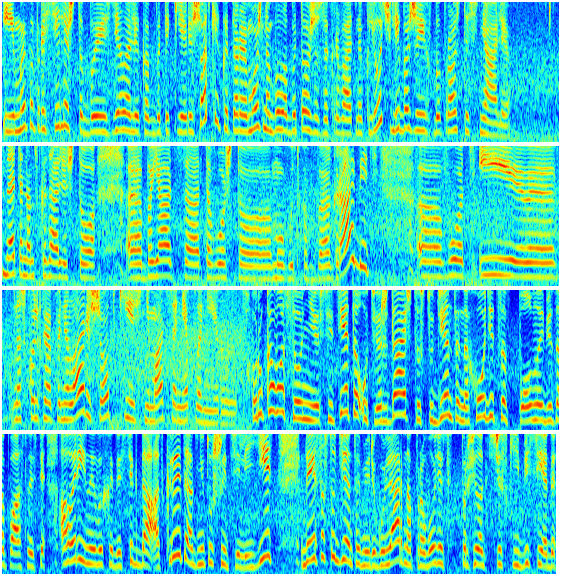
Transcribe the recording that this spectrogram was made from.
И мы попросили, чтобы сделали как бы такие решетки, которые можно было бы тоже закрывать на ключ, либо же их бы просто сняли. На это нам сказали, что э, боятся того, что могут как бы ограбить. Э, вот. И, э, насколько я поняла, решетки сниматься не планируют. Руководство университета утверждает, что студенты находятся в полной безопасности. Аварийные выходы всегда открыты, огнетушители есть. Да и со студентами регулярно проводят профилактические беседы.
